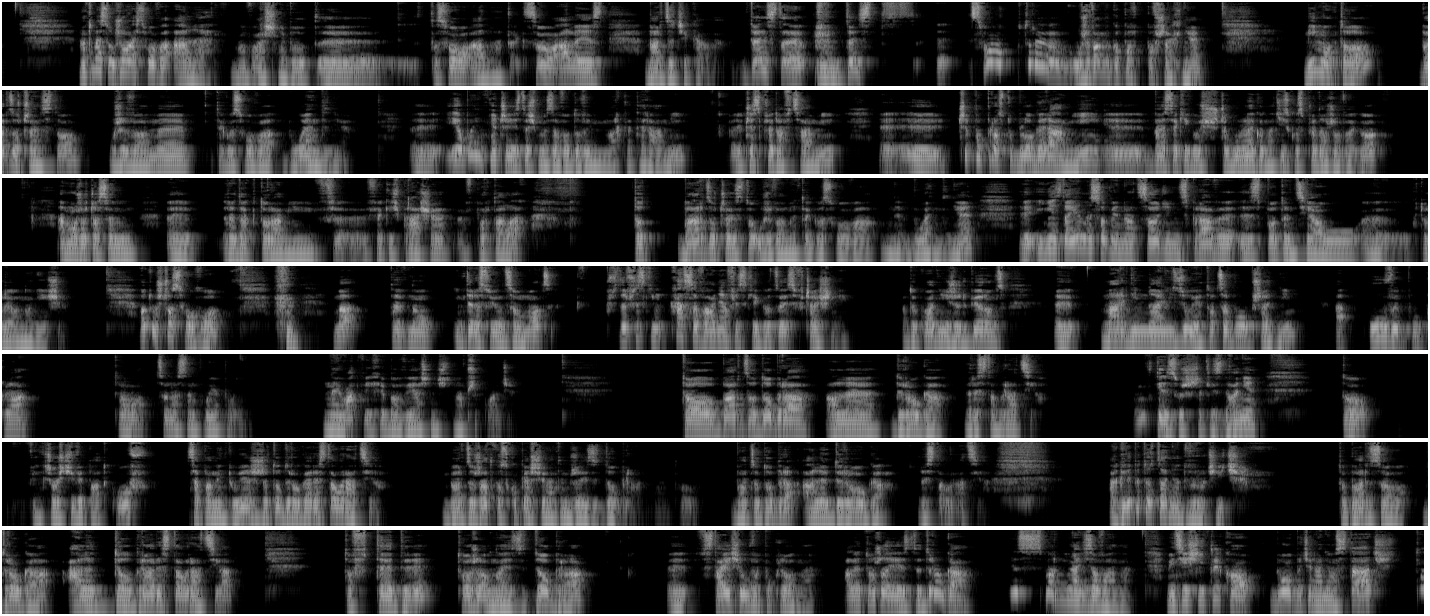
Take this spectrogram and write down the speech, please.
Natomiast użyłaś słowa ale. No właśnie, bo y, to słowo ale, tak, słowo ale jest bardzo ciekawe. To jest, e, to jest e, słowo, które używamy go powszechnie, Mimo to bardzo często używamy tego słowa błędnie. I obojętnie, czy jesteśmy zawodowymi marketerami, czy sprzedawcami, czy po prostu blogerami bez jakiegoś szczególnego nacisku sprzedażowego, a może czasem redaktorami w, w jakiejś prasie, w portalach, to bardzo często używamy tego słowa błędnie i nie zdajemy sobie na co dzień sprawy z potencjału, e, które ono niesie. Otóż to słowo ma pewną interesującą moc, przede wszystkim kasowania wszystkiego, co jest wcześniej. A dokładniej rzecz biorąc, e, marginalizuje to, co było przed nim, a uwypukla to, co następuje po nim. Najłatwiej chyba wyjaśnić na przykładzie. To bardzo dobra, ale droga restauracja. Kiedy słyszysz takie zdanie, to w większości wypadków zapamiętujesz, że to droga restauracja. Bardzo rzadko skupiasz się na tym, że jest dobra. To bardzo dobra, ale droga restauracja. A gdyby to zdanie odwrócić, to bardzo droga, ale dobra restauracja, to wtedy to, że ona jest dobra, staje się uwypuklone, ale to, że jest droga, jest zmarginalizowane. Więc jeśli tylko byłoby cię na nią stać, to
